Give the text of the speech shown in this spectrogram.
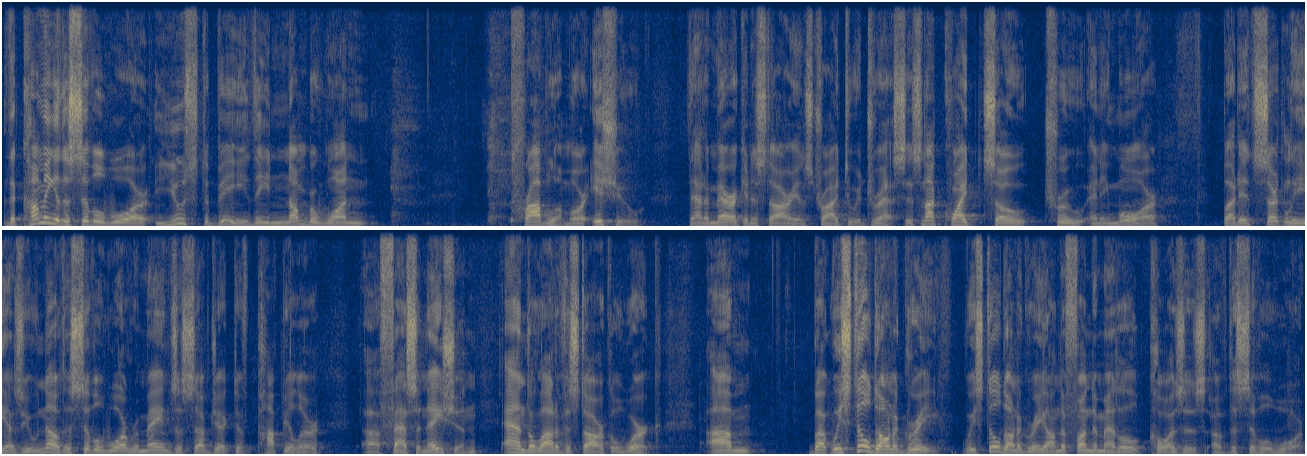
The coming of the Civil War used to be the number one problem or issue that American historians tried to address. It's not quite so true anymore, but it's certainly, as you know, the Civil War remains a subject of popular uh, fascination and a lot of historical work. Um, but we still don't agree. We still don't agree on the fundamental causes of the Civil War.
